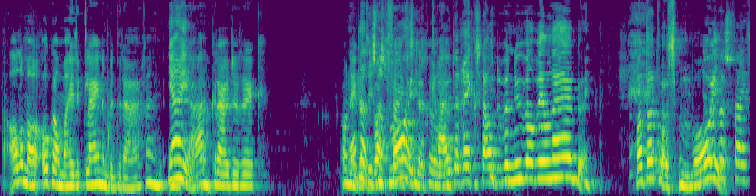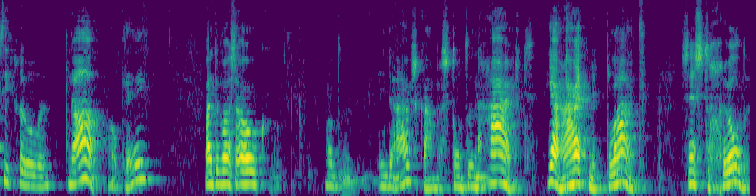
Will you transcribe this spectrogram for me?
Allemaal, ook allemaal hele kleine bedragen. Ja, Een- ja. Een kruidenrek. Oh nee, dat, is was nog mooi. 15 Dat gulden. kruidenrek zouden we nu wel willen hebben. Want dat was een Ja, mooie. dat was 15 gulden. Nou, oké. Maar er was ook, want in de huiskamer stond een haard. Ja, haard met plaat. 60 gulden.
